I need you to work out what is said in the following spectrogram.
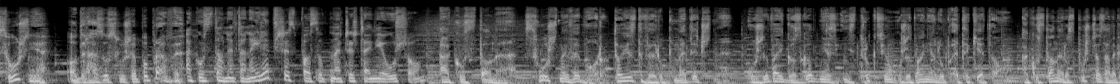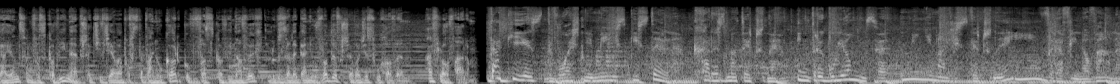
Słusznie, od razu słyszę poprawę. Akustone to najlepszy sposób na czyszczenie uszu. Akustone. Słuszny wybór. To jest wyrób medyczny. Używaj go zgodnie z instrukcją używania lub etykietą. Akustone rozpuszcza zalegającą woskowinę, przeciwdziała powstawaniu korków woskowinowych lub zaleganiu wody w przewodzie słuchowym. Aflofarm. Taki jest właśnie miejski styl. Charyzmatyczny, intrygujący, minimalistyczny i wyrafinowany.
